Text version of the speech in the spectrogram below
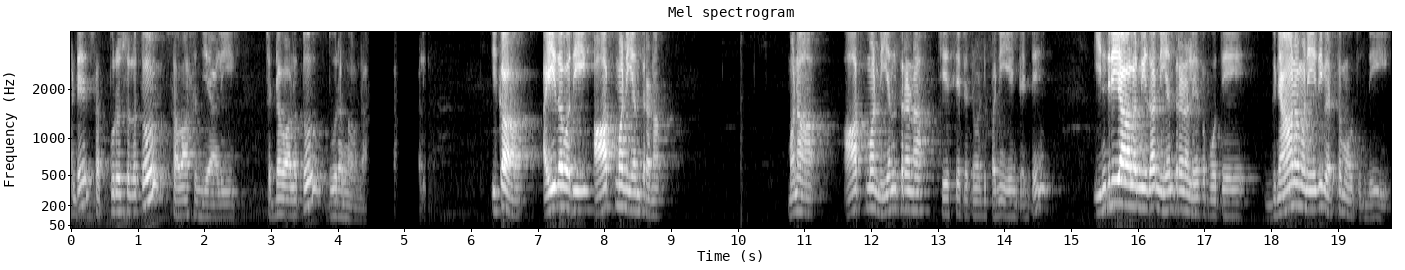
అంటే సత్పురుషులతో సవాసం చేయాలి చెడ్డవాళ్ళతో దూరంగా ఉండాలి. ఇక ఐదవది ఆత్మ నియంత్రణ. మన ఆత్మ నియంత్రణ చేసేటటువంటి పని ఏంటంటే ఇంద్రియాల మీద నియంత్రణ లేకపోతే జ్ఞానం అనేది వ్యర్థమవుతుంది.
